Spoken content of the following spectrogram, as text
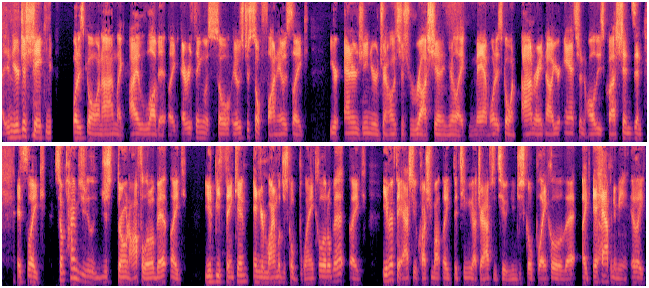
and you're just shaking. What is going on? Like I love it. Like everything was so. It was just so fun. It was like your energy and your adrenaline's just rushing and you're like man what is going on right now you're answering all these questions and it's like sometimes you're just thrown off a little bit. Like you'd be thinking, and your mind will just go blank a little bit. Like even if they ask you a question about like the team you got drafted to, and you just go blank a little bit. Like it happened to me. It, like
